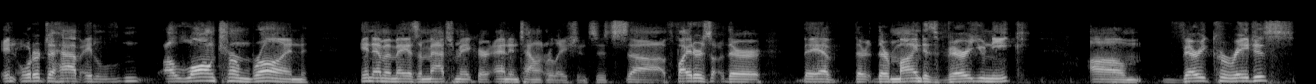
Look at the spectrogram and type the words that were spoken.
in order to have a, a long term run in MMA as a matchmaker and in talent relations. It's uh, fighters. They're they have their their mind is very unique, um, very courageous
